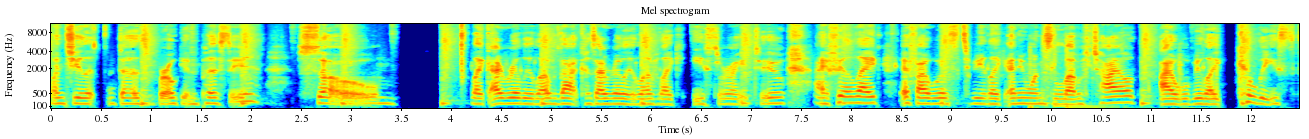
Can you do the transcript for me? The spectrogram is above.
when she does Broken Pussy. So, like, I really love that because I really love, like, Issa Rae too. I feel like if I was to be, like, anyone's love child, I will be, like, Kelis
